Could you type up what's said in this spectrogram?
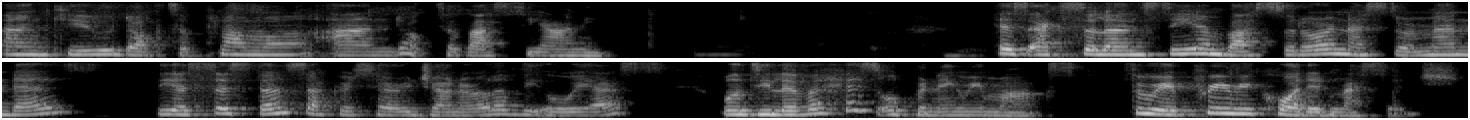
Thank you, Dr. Plummer and Dr. Bassiani. His Excellency Ambassador Nestor Mendez, the Assistant Secretary General of the OAS, will deliver his opening remarks through a pre-recorded message.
